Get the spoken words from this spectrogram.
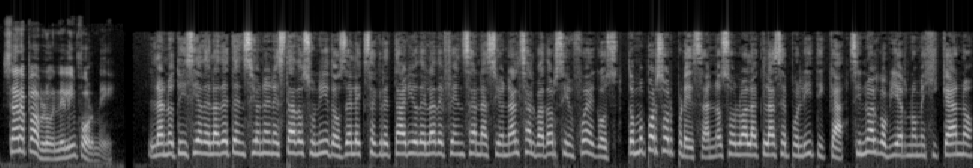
Sara Pablo en el informe. La noticia de la detención en Estados Unidos del exsecretario de la Defensa Nacional Salvador Cienfuegos tomó por sorpresa no solo a la clase política, sino al gobierno mexicano.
